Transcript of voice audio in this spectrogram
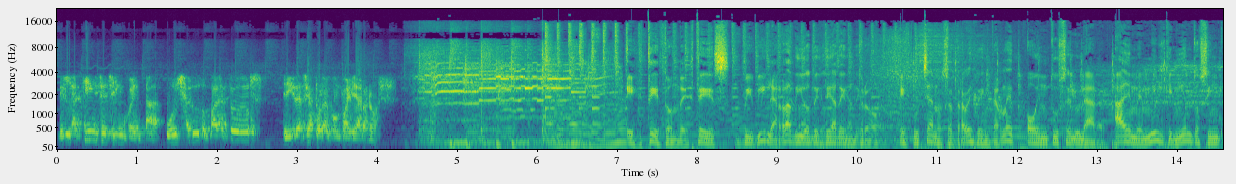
de la 1550. Un saludo para todos y gracias por acompañarnos. Estés donde estés, viví la radio desde adentro. Escuchanos a través de internet o en tu celular. AM 1550.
